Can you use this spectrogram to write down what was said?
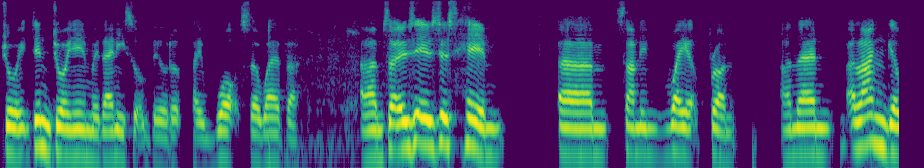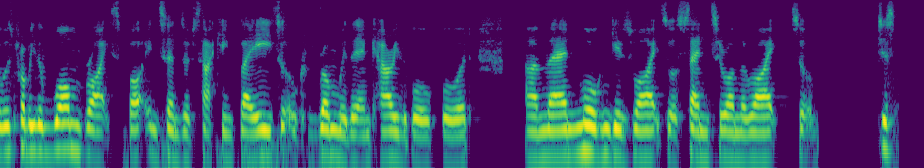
join, didn't join in with any sort of build up play whatsoever. Um, so it was, it was, just him um, standing way up front and then Elanga was probably the one bright spot in terms of attacking play. He sort of could run with it and carry the ball forward. And then Morgan Gibbs White, sort of centre on the right, sort of just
